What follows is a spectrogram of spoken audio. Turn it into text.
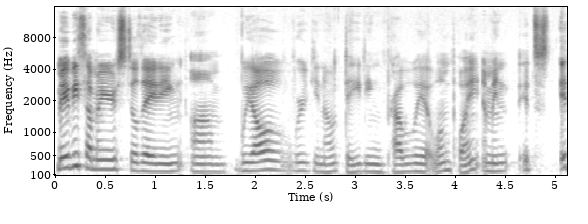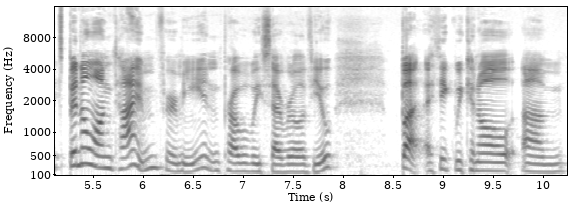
maybe some of you are still dating. Um, we all were you know dating probably at one point. I mean, it's it's been a long time for me and probably several of you. But I think we can all um,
